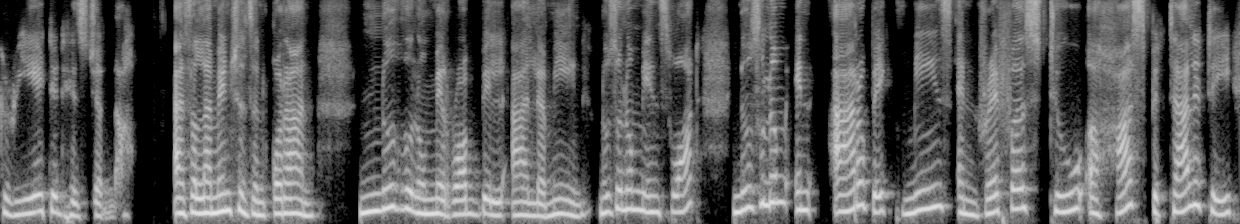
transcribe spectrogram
created his Jannah as Allah mentions in Quran, Nuzulum min Rabbil Alameen. Nuzulum means what? Nuzulum in Arabic means and refers to a hospitality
